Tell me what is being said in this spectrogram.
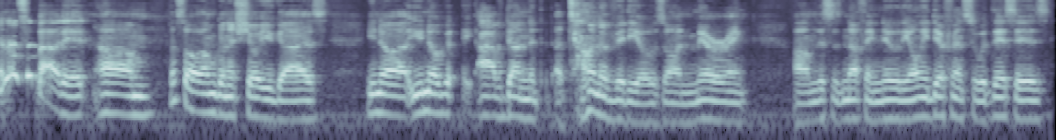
And that's about it. Um, that's all I'm going to show you guys. You know, uh, you know, I've done a ton of videos on mirroring. Um, this is nothing new. The only difference with this is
